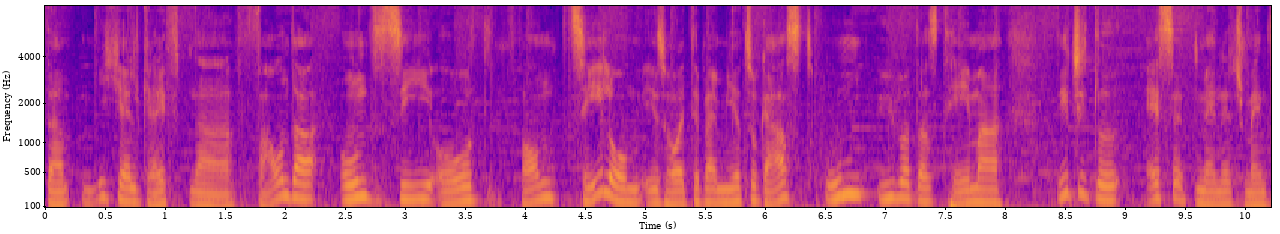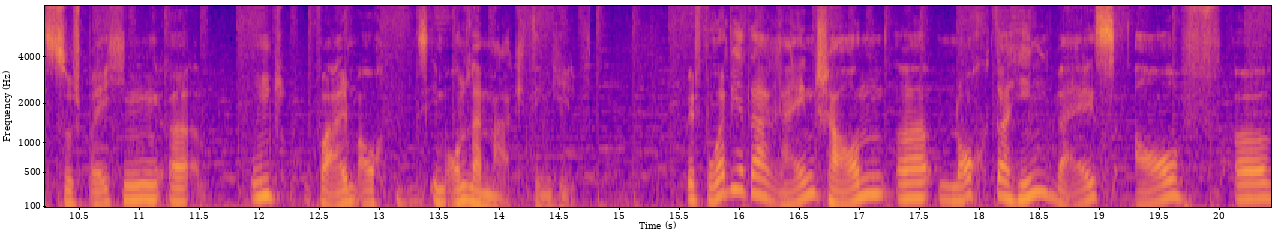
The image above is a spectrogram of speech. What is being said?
der Michael Kräftner, Founder und CEO von Celum, ist heute bei mir zu Gast, um über das Thema Digital Asset Management zu sprechen. Und vor allem auch im Online-Marketing hilft. Bevor wir da reinschauen, äh, noch der Hinweis auf äh,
